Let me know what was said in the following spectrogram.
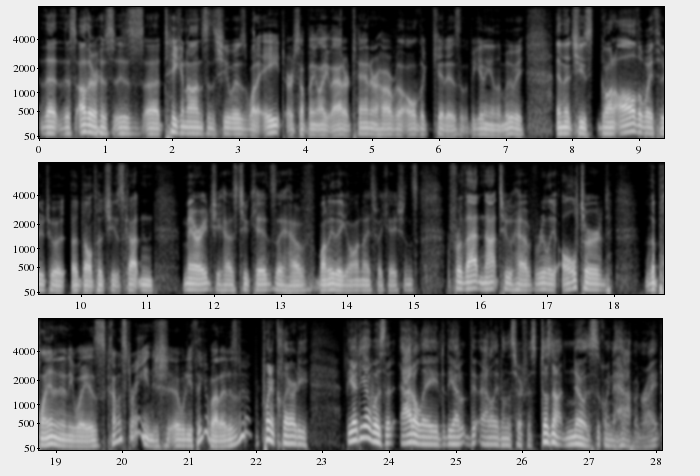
that this other has is uh, taken on since she was what eight or something like that, or ten, or however old the kid is at the beginning of the movie, and that she's gone all the way through to adulthood. She's gotten married. She has two kids. They have money. They go on nice vacations. For that not to have really altered the plan in any way is kind of strange uh, when you think about it, isn't it? Point of clarity the idea was that Adelaide, the, Ad- the, Adelaide on the surface, does not know this is going to happen, right?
